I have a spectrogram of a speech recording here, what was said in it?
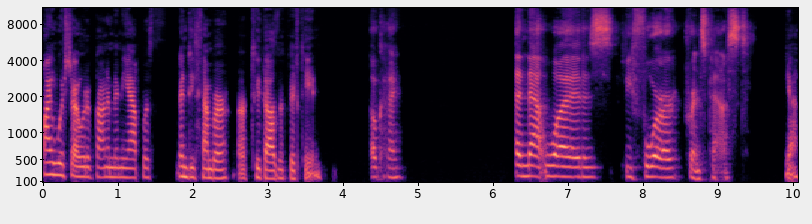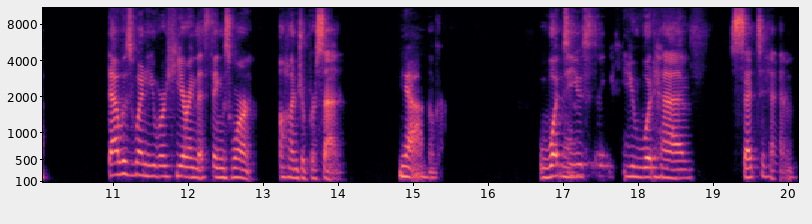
I wish I would have gone to Minneapolis in December of 2015. Okay. And that was before Prince passed. Yeah. That was when you were hearing that things weren't 100%. Yeah. Okay. What do you think you would have said to him?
